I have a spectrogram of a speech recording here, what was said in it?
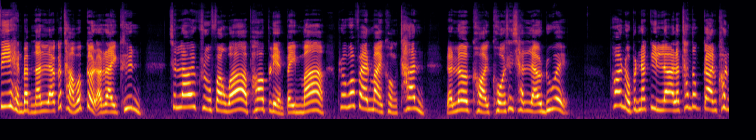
ซี่เห็นแบบนั้นแล้วก็ถามว่าเกิดอะไรขึ้น ฉันเล่าให้ครูฟังว่าพ่อเปลี่ยนไปมาก เพราะว่าแฟนใหม่ของท่าน และเลิกคอยโค้ชให้ฉันแล้วด้วย พ่อหนูเป็นนักกีฬาและท่านต้องการคน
